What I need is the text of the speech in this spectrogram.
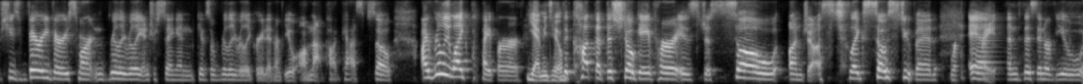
she's very very smart and really really interesting and gives a really really great interview on that podcast so i really like piper Yeah, me too. the cut that this show gave her is just so unjust like so stupid Right, and, right. and this interview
